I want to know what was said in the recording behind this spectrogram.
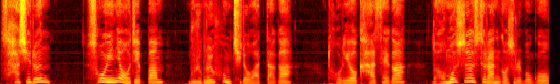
사실은 소인이 어젯밤 물건을 훔치려 왔다가 도리어 가세가 너무 쓸쓸한 것을 보고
